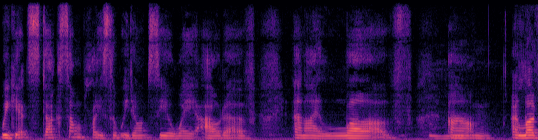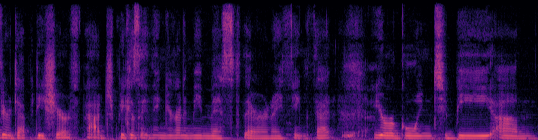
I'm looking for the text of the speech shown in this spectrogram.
We get stuck someplace that we don't see a way out of, and I love, Mm-hmm. um, I love your deputy sheriff badge because I think you're going to be missed there, and I think that you're going to be, um,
